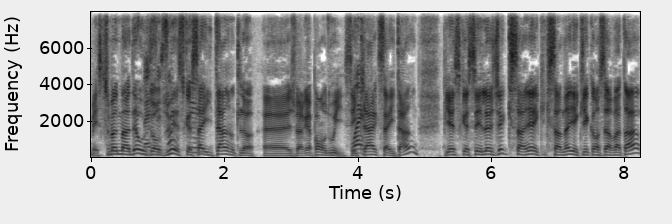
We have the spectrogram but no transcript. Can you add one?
Mais si tu me demandais Ben, aujourd'hui, est-ce que ça y tente, là, euh, je vais répondre oui. C'est Ouais. clair que ça y tente. Puis est-ce que c'est logique qu'il s'en aille avec, qu'il s'en aille avec les conservateurs?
